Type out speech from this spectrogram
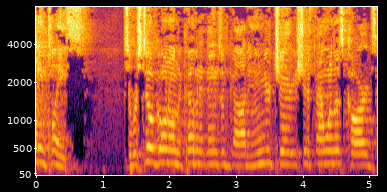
hiding place. So we're still going on the covenant names of God. And in your chair, you should have found one of those cards.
